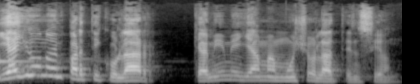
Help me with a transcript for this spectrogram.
Y hay uno en particular que a mí me llama mucho la atención.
